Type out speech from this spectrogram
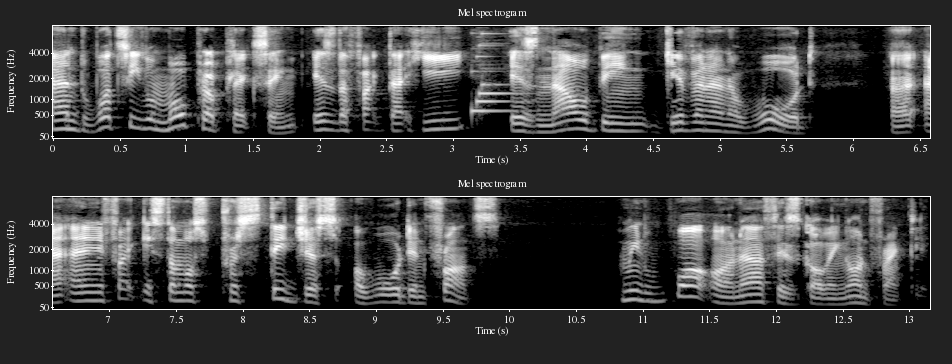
And what's even more perplexing is the fact that he is now being given an award, uh, and in fact, it's the most prestigious award in France. I mean, what on earth is going on, frankly?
